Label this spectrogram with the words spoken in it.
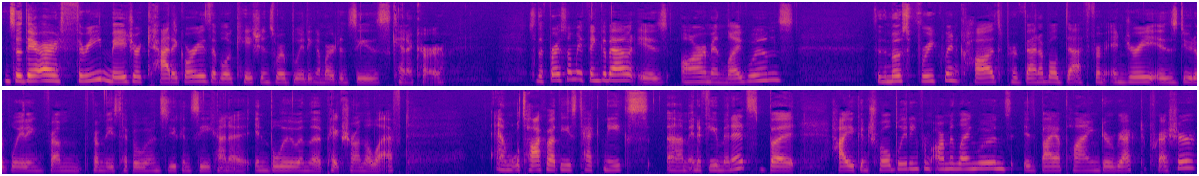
And so, there are three major categories of locations where bleeding emergencies can occur. So, the first one we think about is arm and leg wounds. So the most frequent cause of preventable death from injury is due to bleeding from from these type of wounds. You can see kind of in blue in the picture on the left. And we'll talk about these techniques um, in a few minutes, but how you control bleeding from arm and leg wounds is by applying direct pressure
